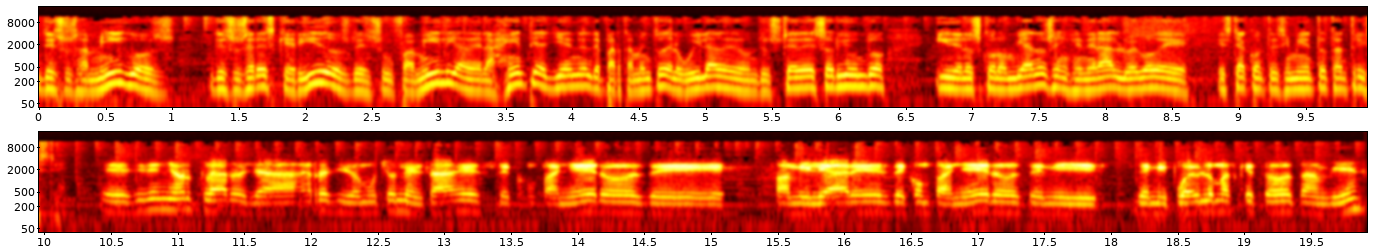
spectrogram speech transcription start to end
de sus amigos, de sus seres queridos, de su familia, de la gente allí en el departamento del Huila, de donde usted es oriundo, y de los colombianos en general luego de este acontecimiento tan triste? Eh, sí, señor, claro, ya he recibido muchos mensajes de compañeros, de familiares, de compañeros, de mi, de mi pueblo más que todo también,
